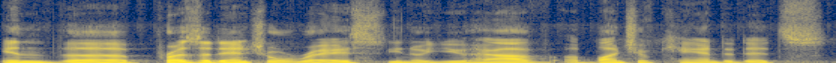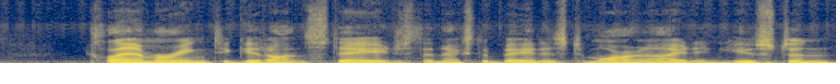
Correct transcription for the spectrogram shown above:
In the presidential race, you know, you have a bunch of candidates clamoring to get on stage. The next debate is tomorrow night in Houston,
